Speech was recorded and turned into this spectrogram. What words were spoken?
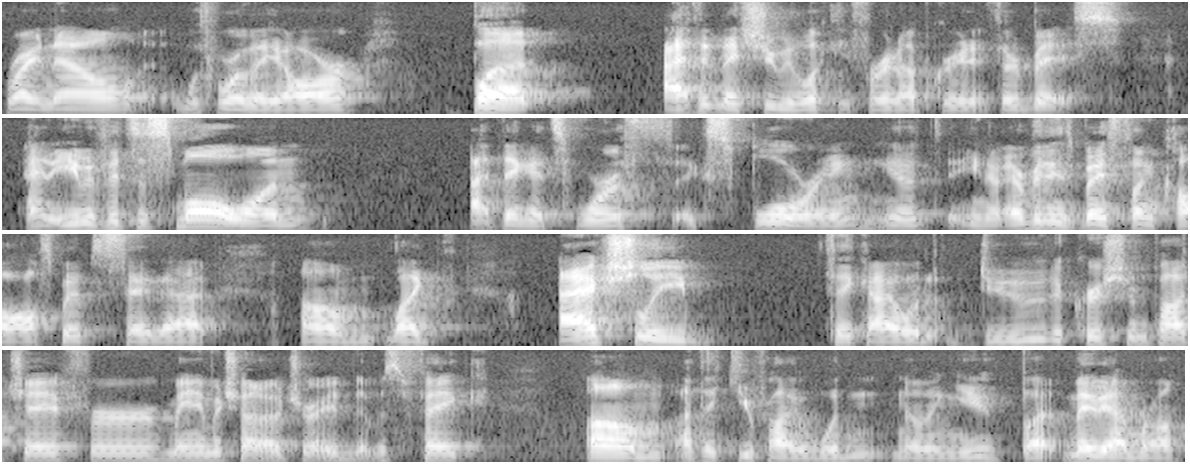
right now with where they are. But I think they should be looking for an upgrade at third base. And even if it's a small one, I think it's worth exploring. You know, you know, everything's based on cost. We have to say that. Um, like, I actually think I would do the Cristian Pache for Manny Machado trade that was fake. Um, I think you probably wouldn't, knowing you, but maybe I'm wrong.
